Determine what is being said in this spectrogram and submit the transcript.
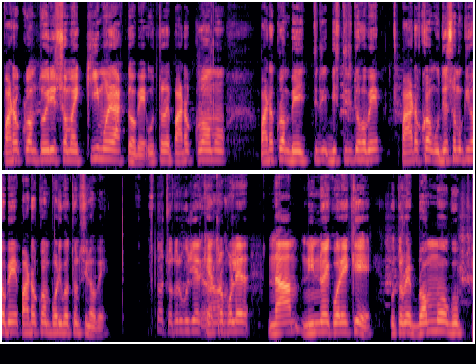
পাঠ্যক্রম তৈরির সময় কি মনে রাখতে হবে? উত্তরে পাঠ্যক্রম পাঠ্যক্রম বিস্তৃ- বিস্তৃত হবে। পাঠ্যক্রম উদ্দেশ্যমুখী হবে? পাঠ্যক্রম পরিবর্তনশীল হবে। চতুর্ভুজের ক্ষেত্রফলের নাম নির্ণয় করে কে? উত্তরে ব্রহ্মগুপ্ত।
